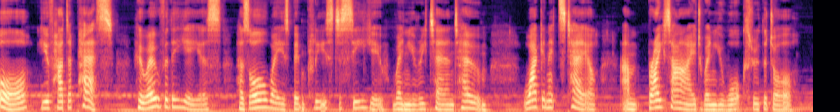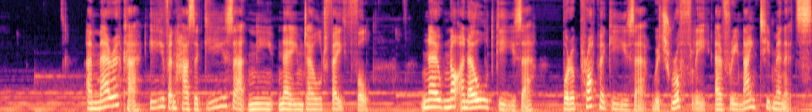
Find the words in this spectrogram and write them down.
Or you've had a pet who, over the years, has always been pleased to see you when you returned home, wagging its tail and bright eyed when you walk through the door. America even has a geyser named Old Faithful. No, not an old geezer, but a proper geyser, which roughly every 90 minutes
